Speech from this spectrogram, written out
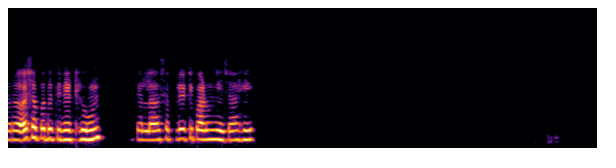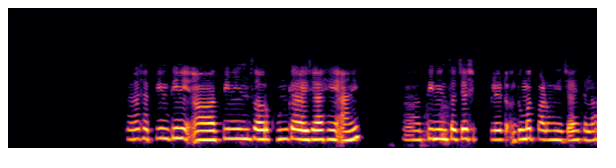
तर अशा पद्धतीने ठेवून त्याला अशा प्लेटी पाडून घ्यायच्या आहे. तर अशा तीन तीन तीन इंचावर खून करायची आहे आणि तीन इंचाची अशी प्लेट दुमत पाडून घ्यायची आहे त्याला.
